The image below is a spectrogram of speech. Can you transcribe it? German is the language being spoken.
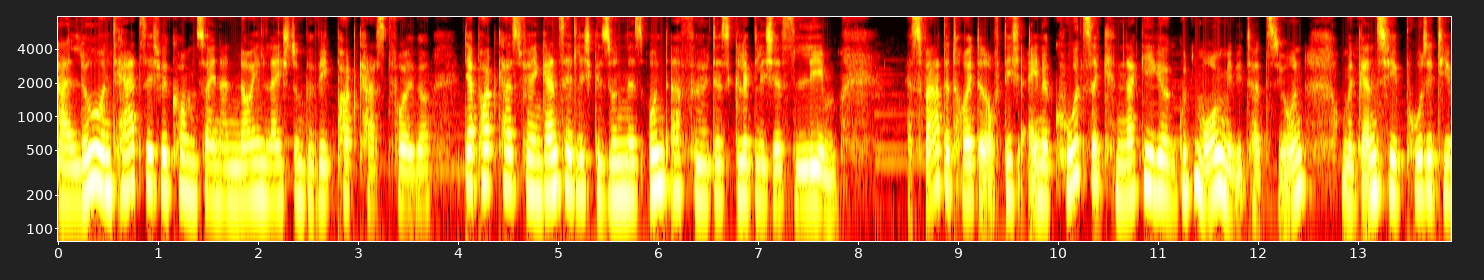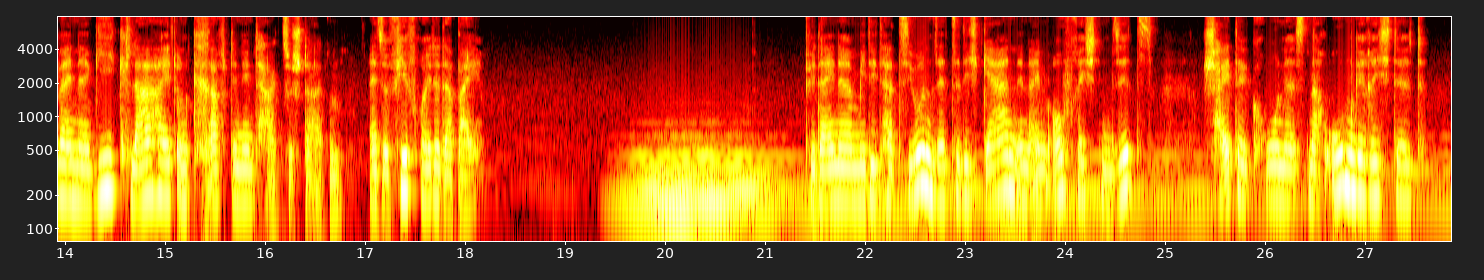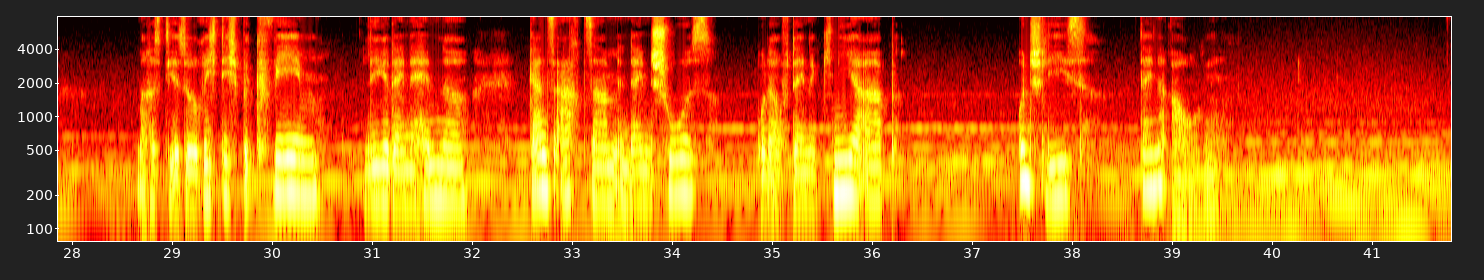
Hallo und herzlich willkommen zu einer neuen Leicht und Bewegt Podcast Folge. Der Podcast für ein ganzheitlich gesundes und erfülltes, glückliches Leben. Es wartet heute auf dich eine kurze, knackige Guten Morgen Meditation, um mit ganz viel positiver Energie, Klarheit und Kraft in den Tag zu starten. Also viel Freude dabei. Für deine Meditation setze dich gern in einem aufrechten Sitz. Scheitelkrone ist nach oben gerichtet. Mach es dir so richtig bequem. Lege deine Hände ganz achtsam in deinen Schoß oder auf deine Knie ab und schließ deine Augen.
